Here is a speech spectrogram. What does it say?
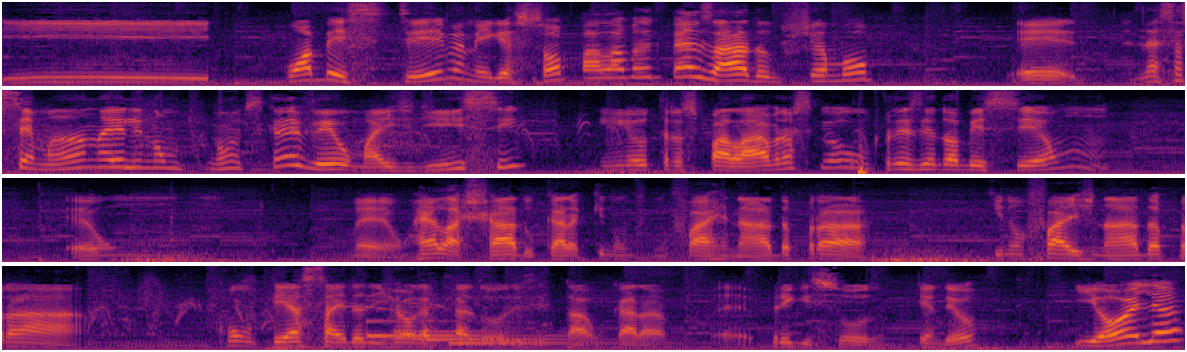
E com ABC, meu amigo, é só palavra pesada. Chamou. É, nessa semana ele não, não escreveu, mas disse, em outras palavras, que o presidente do ABC é um. É um. É um relaxado, o cara que não, não faz nada pra. Que não faz nada pra conter a saída de jogadores e tal, um cara é, preguiçoso, entendeu? E olha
